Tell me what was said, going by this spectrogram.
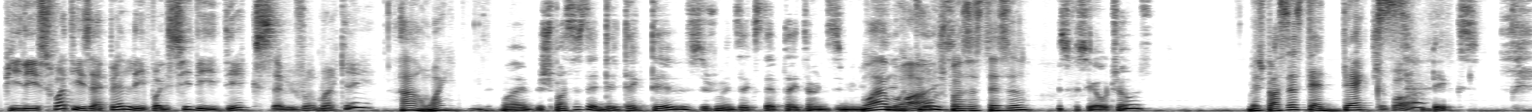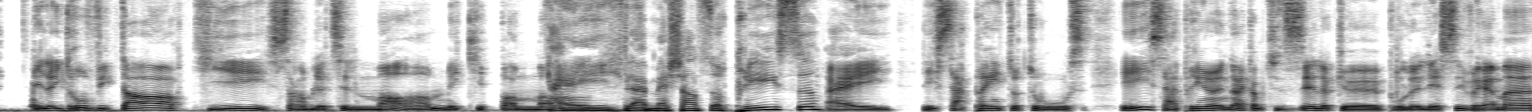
Puis les SWAT, ils appellent les policiers des Dix. Avez-vous remarqué? Ah, ouais. Ouais, je pensais que c'était Detective. Je me disais que c'était peut-être un diminutif. Ouais, moi, tout, je pensais que c'était ça. Est-ce que c'est autre chose? Mais je pensais que c'était Dex. Je sais pas. Dix. Et là, il trouve Victor qui est, semble-t-il, mort, mais qui est pas mort. Hey, la méchante surprise, ça. Hey, les sapins tout au... Et ça a pris un an, comme tu disais, là, que pour le laisser vraiment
